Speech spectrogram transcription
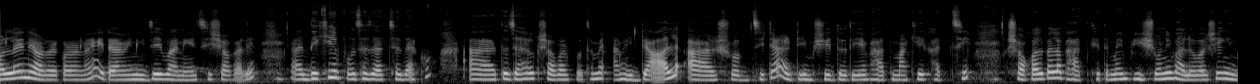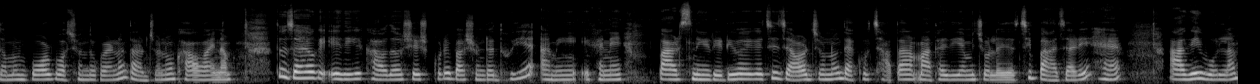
অনলাইনে অর্ডার করা নয়, এটা আমি নিজেই বানিয়েছি সকালে। দেখিয়ে বোঝা যাচ্ছে, দেখো। তো যাই হোক, সবার প্রথমে আমি ডাল আর সবজিটা আর ডিম সিদ্ধ দিয়ে ভাত মাখিয়ে খাচ্ছি। সকালবেলা ভাত খেতে আমি ভীষণই ভালোবাসি, কিন্তু আমার বর পছন্দ করে না, তার জন্য খাওয়া হয় না। তো যাই হোক, এদিকে খাওয়া দাওয়া শেষ করে বাসনটা ধুয়ে আমি এখানে পার্স নিয়ে রেডি হয়ে গেছি। যাওয়ার জন্য দেখো, ছাতা মাথায় দিয়ে আমি চলে যাচ্ছি বাজারে হ্যাঁ। আগেই বললাম,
